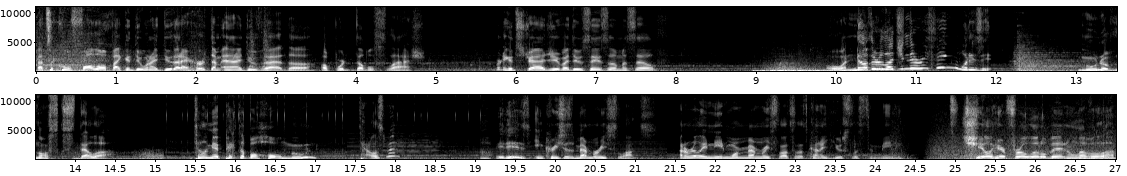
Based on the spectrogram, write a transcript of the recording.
That's a cool follow-up I can do. When I do that, I hurt them, and I do that, the upward double slash. Pretty good strategy if I do say so myself. Oh, another legendary thing? What is it? Moon of Nokstella. You telling me I picked up a whole moon? Talisman? Oh, it is. Increases memory slots. I don't really need more memory slots, so that's kind of useless to me. Let's chill here for a little bit and level up.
